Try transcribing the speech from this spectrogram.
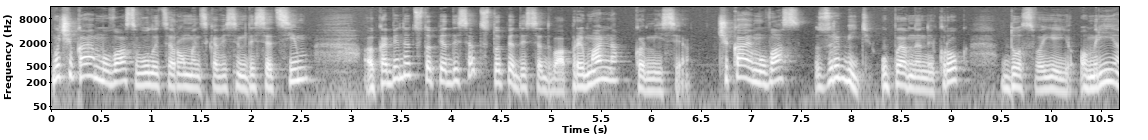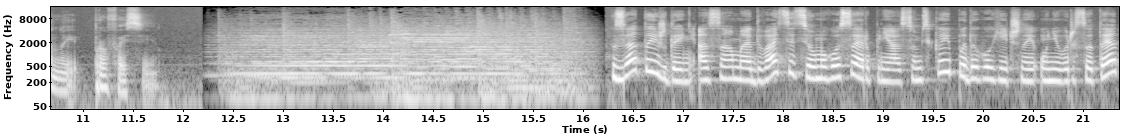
Ми чекаємо вас, вулиця Романська, 87, кабінет 150-152, приймальна комісія. Чекаємо вас, зробіть упевнений крок до своєї омріяної професії. За тиждень, а саме 27 серпня, Сумський педагогічний університет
